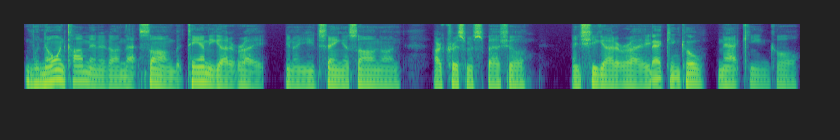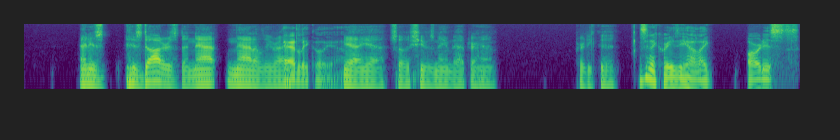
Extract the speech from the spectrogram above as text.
well, no one commented on that song, but Tammy got it right. You know, you sang a song on our Christmas special, and she got it right. Nat King Cole, Nat King Cole, and his his daughter's the Nat Natalie, right? Adley Cole. Yeah. Yeah, yeah. So she was named after him. Pretty good. Isn't it crazy how like artists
